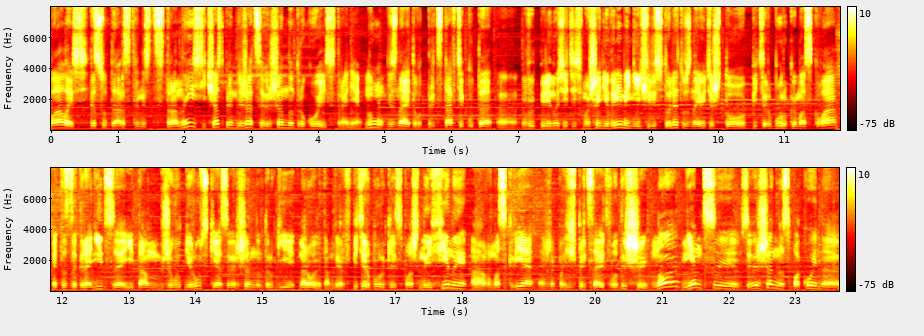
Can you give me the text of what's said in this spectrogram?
ковалась государственность страны, сейчас принадлежат совершенно другой стране. Ну, не знаю, это вот представьте, будто э, вы переноситесь в машине времени и через сто лет узнаете, что Петербург и Москва — это за граница, и там живут не русские, а совершенно другие народы. Там, например, в Петербурге сплошные финны, а в Москве, даже боюсь представить, латыши. Но немцы совершенно спокойно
